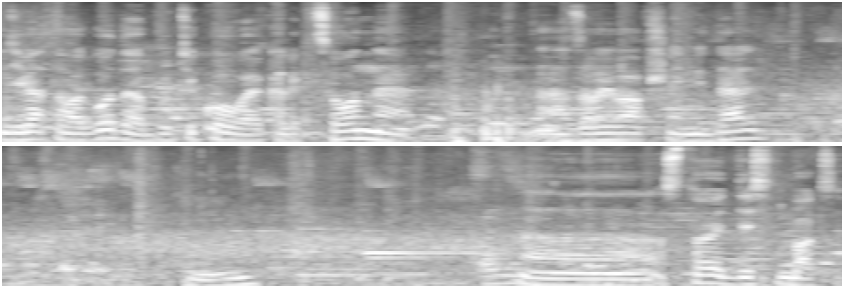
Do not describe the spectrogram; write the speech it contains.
Вино девятого года, бутиковое, коллекционное, а, завоевавшее медаль. А, Стоит 10 баксов.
